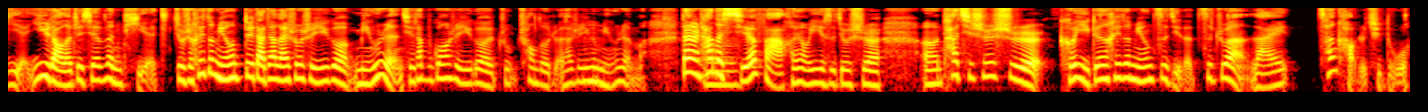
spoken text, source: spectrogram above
也遇到了这些问题。就是黑泽明对大家来说是一个名人，其实他不光是一个创创作者，他是一个名人嘛。但是他的写法很有意思，就是，嗯，他其实是可以跟黑泽明自己的自传来参考着去读。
